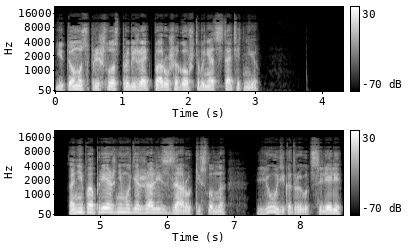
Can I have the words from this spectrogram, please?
И Томасу пришлось пробежать пару шагов, чтобы не отстать от нее. Они по-прежнему держались за руки, словно люди, которые уцелели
